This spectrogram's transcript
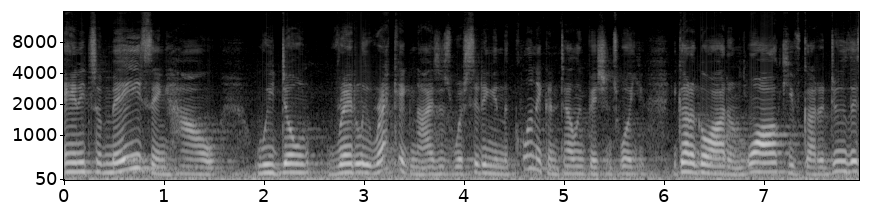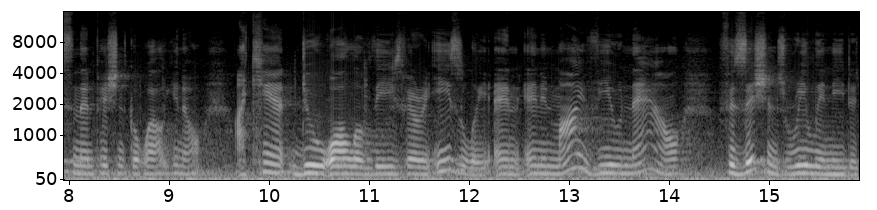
And it's amazing how we don't readily recognize as we're sitting in the clinic and telling patients, well, you, you got to go out and walk, you've got to do this. And then patients go, well, you know, I can't do all of these very easily. And, and in my view now, physicians really need to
